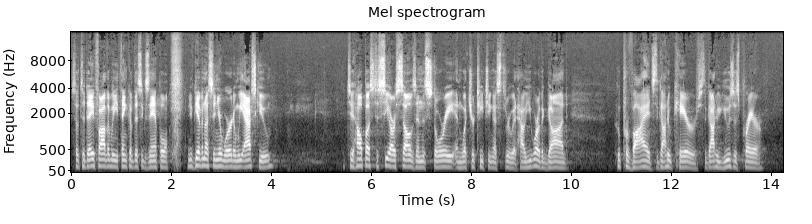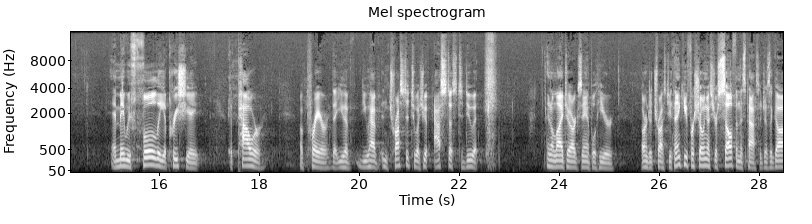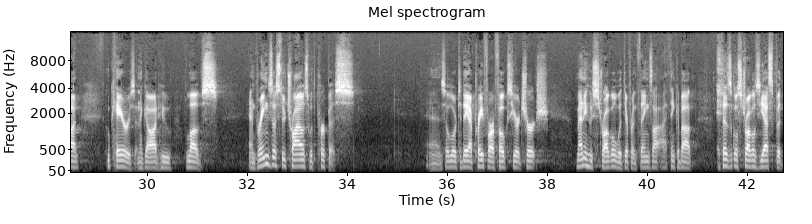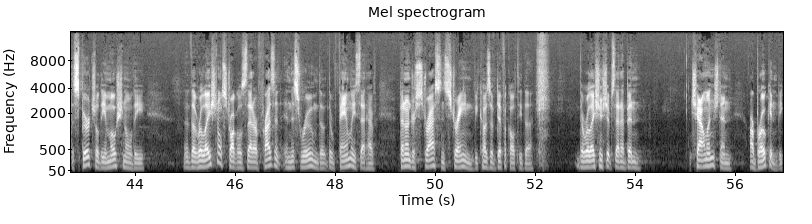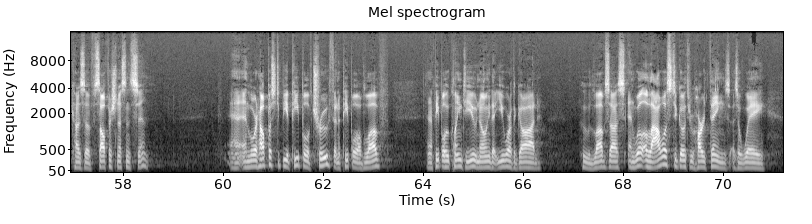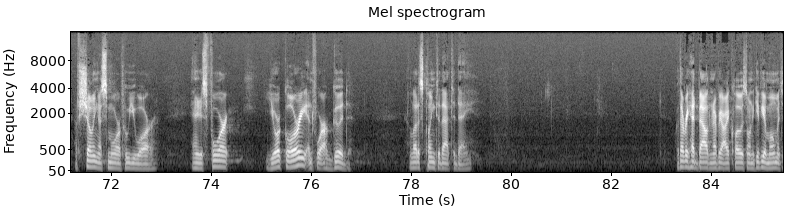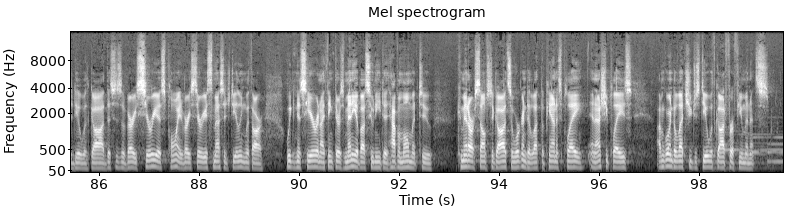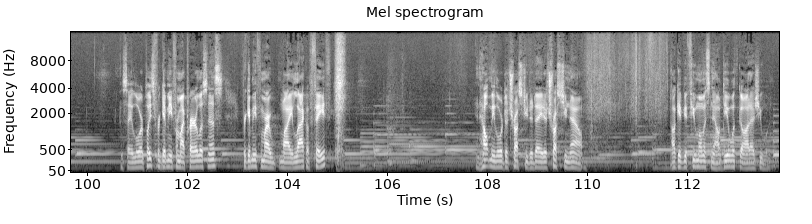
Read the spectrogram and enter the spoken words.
So today, Father, we think of this example you've given us in your word, and we ask you to help us to see ourselves in the story and what you're teaching us through it, how you are the God who provides, the God who cares, the God who uses prayer. And may we fully appreciate the power of prayer that you have, you have entrusted to us. You have asked us to do it. In Elijah, our example here, learn to trust you. Thank you for showing us yourself in this passage as a God who cares and a God who loves and brings us through trials with purpose. And so, Lord, today I pray for our folks here at church, many who struggle with different things. I, think about the physical struggles, yes, but the spiritual, the emotional, the, the relational struggles that are present in this room, the, the families that have been under stress and strain because of difficulty, the, the relationships that have been challenged and are broken because of selfishness and sin. And, and Lord, help us to be a people of truth and a people of love and a people who cling to you, knowing that you are the God who loves us and will allow us to go through hard things as a way of showing us more of who you are. And it is for your glory and for our good. And let us cling to that today. With every head bowed and every eye closed, I want to give you a moment to deal with God. This is a very serious point, a very serious message dealing with our weakness here. And I think there's many of us who need to have a moment to commit ourselves to God. So we're going to let the pianist play. And as she plays, I'm going to let you just deal with God for a few minutes and say, Lord, please forgive me for my prayerlessness. Forgive me for my, my lack of faith. And help me, Lord, to trust you today, to trust you now. I'll give you a few moments now. Deal with God as you would.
